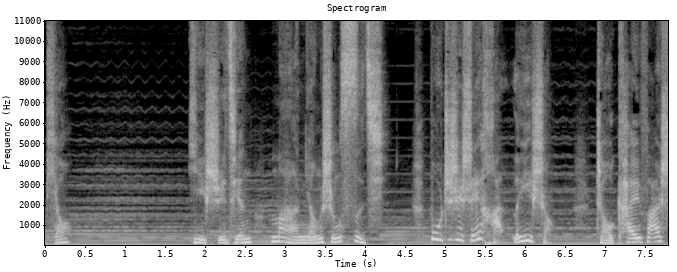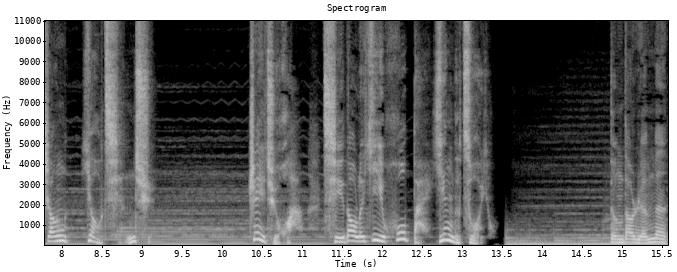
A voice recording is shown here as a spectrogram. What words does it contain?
漂，一时间骂娘声四起，不知是谁喊了一声：“找开发商要钱去。”这句话起到了一呼百应的作用。等到人们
